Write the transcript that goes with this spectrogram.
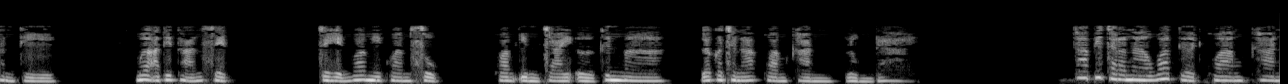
ทันที เมื่ออธิษฐานเสร็จ จะเห็นว่ามีความสุข ความอิ่มใจเอ่อขึ้นมา แล้วก็ชนะความคันลงได้ ถ้าพิจารณาว่าเกิดความคัน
